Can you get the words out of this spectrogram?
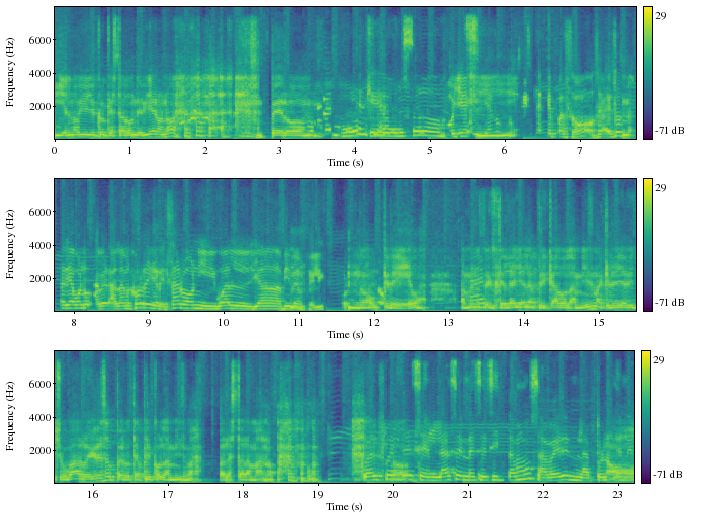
Y el novio yo creo que hasta dónde vieron, ¿no? Pero... Qué oso. Oye, ¿y ya no supiste qué pasó? O sea, eso estaría bueno saber. A lo mejor regresaron y igual ya viven felices. No creo. A menos de que le haya aplicado la misma, que le haya dicho, va, regreso, pero te aplico la misma. para estar a mano. ¿Cuál fue No. el desenlace? Necesitamos saber en, la pro- No, en el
